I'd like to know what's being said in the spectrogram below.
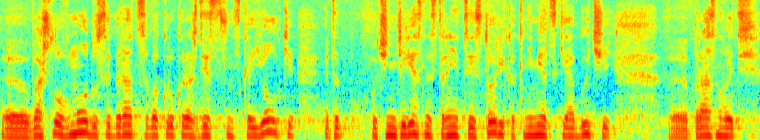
э, вошло в моду собираться вокруг рождественской елки. Это очень интересная страница истории, как немецкий обычай э, праздновать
